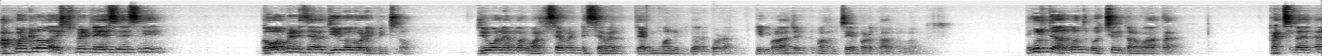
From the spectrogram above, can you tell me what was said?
అప్పట్లో ఎస్టిమేట్ వేసేసి గవర్నమెంట్ చేత జీవో కూడా ఇప్పించినాం. G O number one seventy seven Jaganmohan Reddy garu కూడా ఈ ప్రాజెక్ట్ మనం చేపడతామన్నాం పూర్తి అనుమతులు వచ్చిన తర్వాత ఖచ్చితంగా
